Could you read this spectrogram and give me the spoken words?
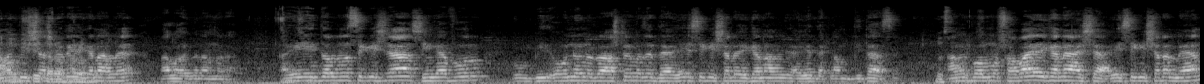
আমি বিশ্বাস করি এখানে। হলে ভালো হইবেন আপনারা। এই ধরনের চিকিৎসা সিঙ্গাপুর অন্য অন্য রাষ্ট্রের মাঝে দেয় এই চিকিৎসাটা এখানে আমি দেখলাম দিতে আছে। আমি বলব সবাই এখানে আসা এই চিকিৎসাটা নেন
